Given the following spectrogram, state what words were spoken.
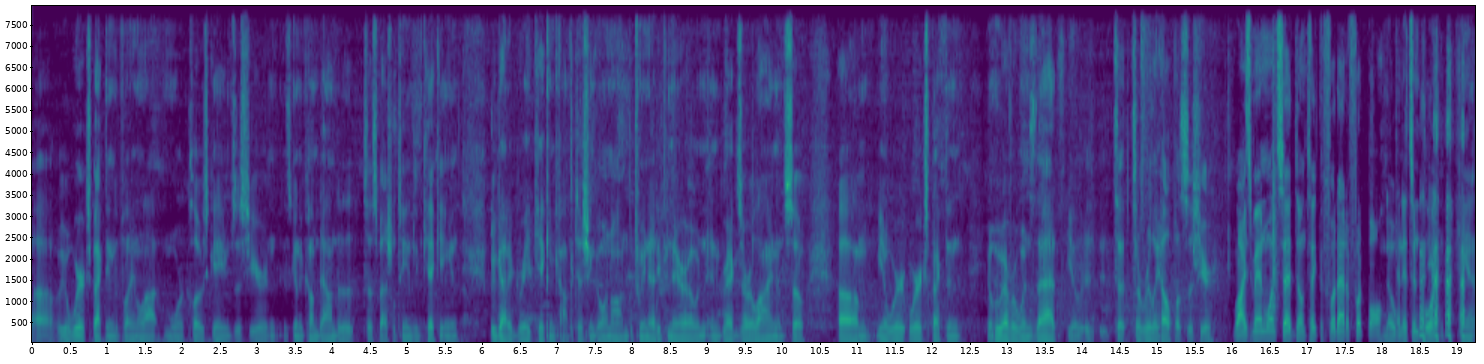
uh, we're expecting to play in a lot more close games this year, and it's going to come down to, to special teams and kicking. And we've got a great kicking competition going on between Eddie Piñeiro and, and Greg Zuerlein, and so um, you know we're, we're expecting you know, whoever wins that you know to, to really help us this year. Wise man once said, "Don't take the foot out of football," nope. and it's important. Can't.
